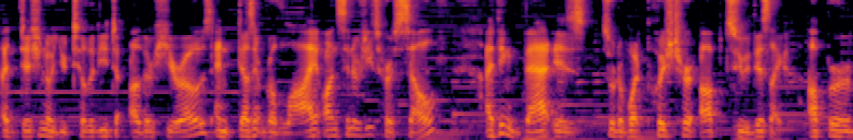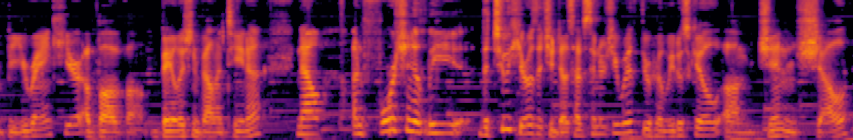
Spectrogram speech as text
additional utility to other heroes and doesn't rely on synergies herself, I think that is sort of what pushed her up to this like upper B rank here above um, Baileysh and Valentina. Now, unfortunately, the two heroes that she does have synergy with through her leader skill, um, Jin and Shell,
